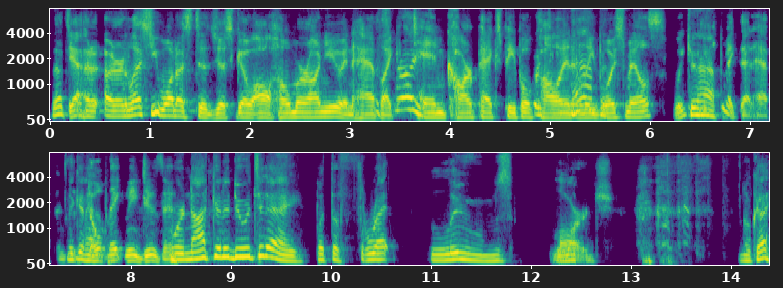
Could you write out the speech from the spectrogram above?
that's yeah, or, or unless you want us to just go all Homer on you and have That's like right. 10 Carpex people Which call in can and leave voicemails, we Can can, we can make that happen. It can Don't happen. make me do that. We're not going to do it today, but the threat looms large. Okay.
